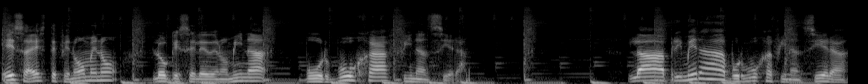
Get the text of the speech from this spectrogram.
Es a este fenómeno lo que se le denomina burbuja financiera. La primera burbuja financiera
